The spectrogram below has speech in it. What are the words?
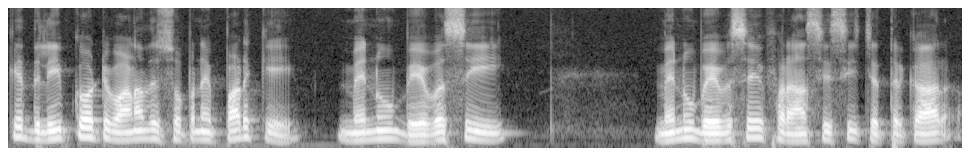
ਕਿ ਦਲੀਪ ਕੌਰ ਟਿਵਾਣਾ ਦੇ ਸੁਪਨੇ ਪੜ੍ਹ ਕੇ ਮੈਨੂੰ ਬੇਵਸੀ ਮੈਨੂੰ ਬੇਵਸੇ ਫਰਾਂਸੀਸੀ ਚਿੱਤਰਕਾਰ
